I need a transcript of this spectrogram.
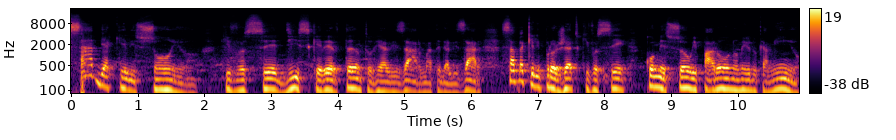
Sabe aquele sonho que você diz querer tanto realizar, materializar? Sabe aquele projeto que você começou e parou no meio do caminho?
